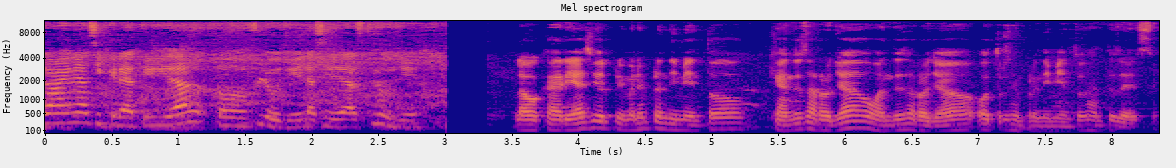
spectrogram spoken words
ganas y creatividad, todo fluye, las ideas fluyen. ¿La bocadería ha sido el primer emprendimiento que han desarrollado o han desarrollado otros emprendimientos antes de este?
